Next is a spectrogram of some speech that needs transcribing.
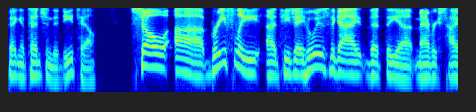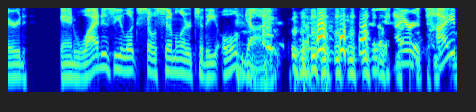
paying attention to detail. So, uh, briefly, uh, TJ, who is the guy that the uh, Mavericks hired And why does he look so similar to the old guy? Hire a type?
